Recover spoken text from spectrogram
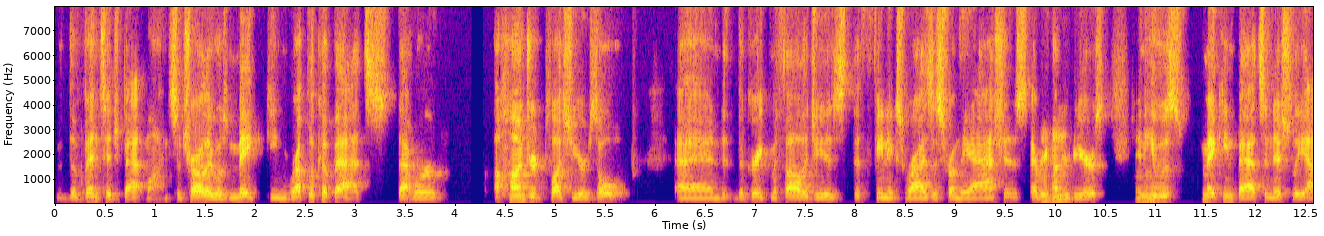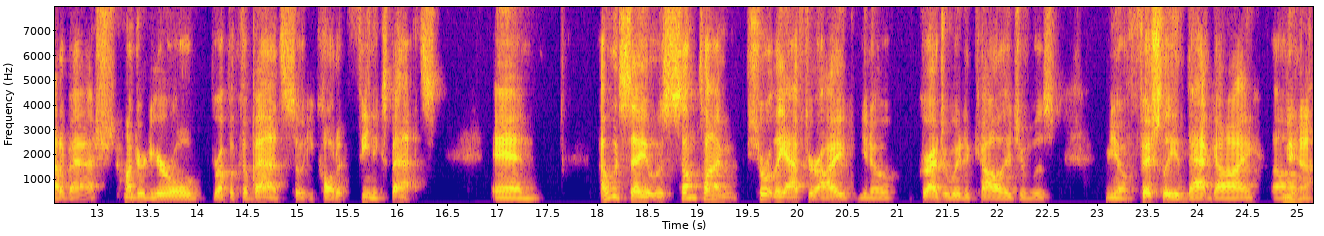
the vintage bat line. So Charlie was making replica bats that were hundred plus years old, and the Greek mythology is the phoenix rises from the ashes every Mhm. 100 years. And he was making bats initially out of ash, 100 year old replica bats. So he called it Phoenix bats. And I would say it was sometime shortly after I, you know, graduated college and was, you know, officially that guy. Um, yeah.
